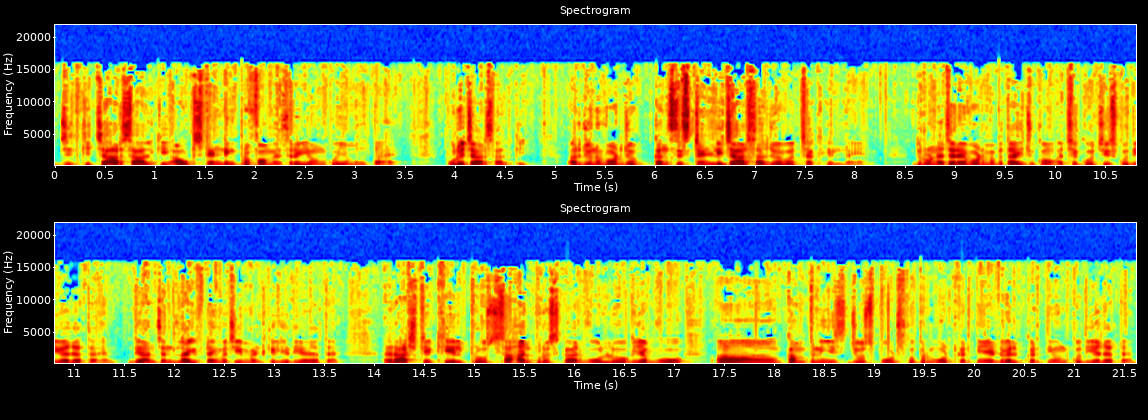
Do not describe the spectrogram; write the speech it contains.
जिनकी चार साल की आउटस्टैंडिंग परफॉर्मेंस रही है, उनको ये मिलता है। पूरे चार साल की। अर्जुन अवार्ड जो कंसिस्टेंटली चार साल जो है वो अच्छा खेल रहे हैं। द्रोणाचार्य अवार्ड में बता ही चुका हूँ, अच्छे कोचिज को दिया जाता है। ध्यानचंद लाइफ टाइम अचीवमेंट के लिए दिया जाता है। राष्ट्रीय खेल प्रोत्साहन पुरस्कार, वो लोग या वो कंपनीज़ जो स्पोर्ट्स को प्रमोट करती हैं डेवलप करती हैं, उनको दिया जाता है।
